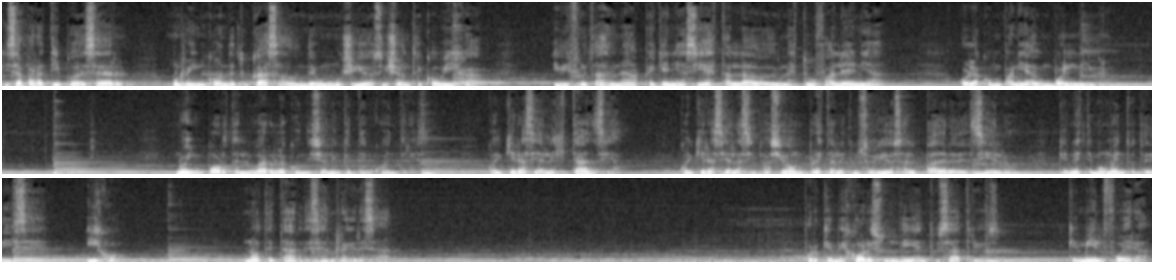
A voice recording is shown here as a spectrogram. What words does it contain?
Quizá para ti puede ser un rincón de tu casa donde un mullido sillón te cobija y disfrutas de una pequeña siesta al lado de una estufa leña o la compañía de un buen libro. No importa el lugar o la condición en que te encuentres, cualquiera sea la instancia, cualquiera sea la situación, préstale tus oídos al Padre del Cielo, que en este momento te dice, Hijo, no te tardes en regresar. Porque mejor es un día en tus atrios que mil fuera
